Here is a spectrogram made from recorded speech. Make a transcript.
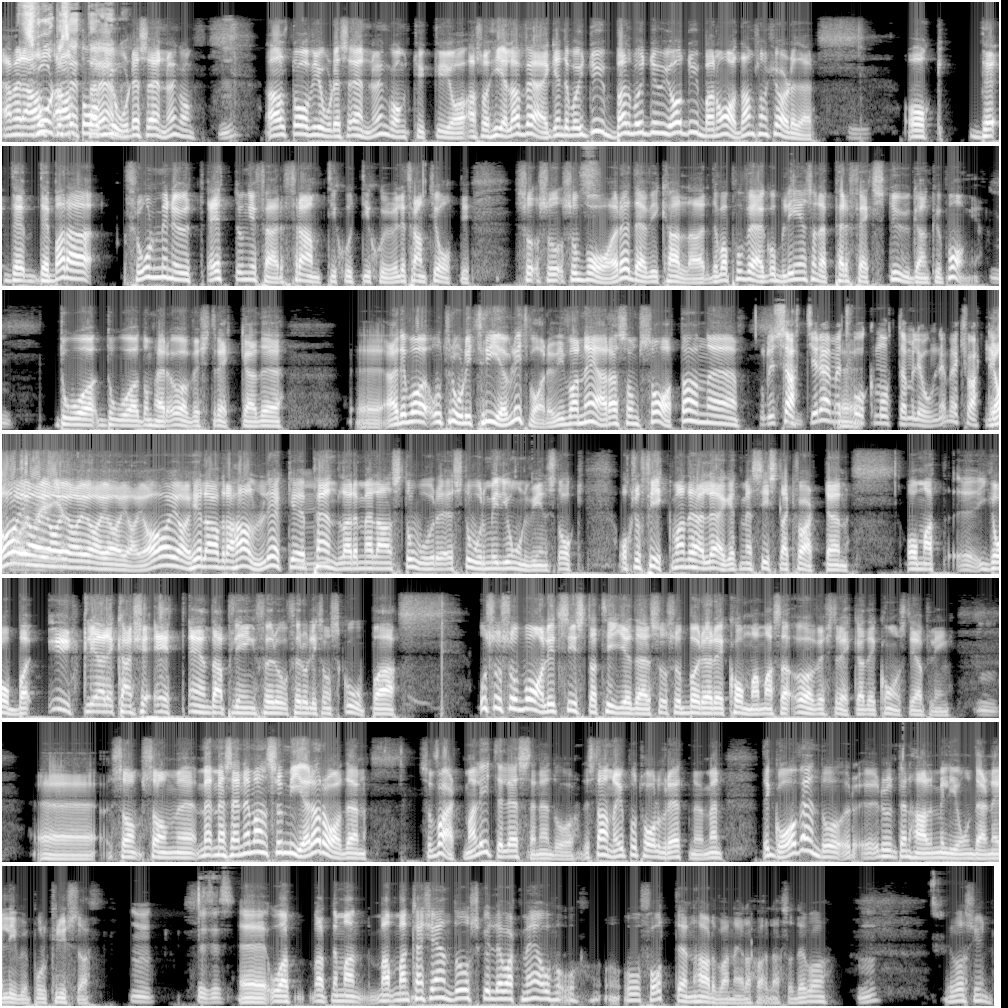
Ja, men svårt allt, att allt sätta den. avgjordes ännu en gång. Mm. Allt avgjordes ännu en gång tycker jag. Alltså hela vägen. Det var ju Dybban, det var ju du, jag, Dybban och Adam som körde där. Mm. Och det, det, det bara från minut ett ungefär fram till 77 eller fram till 80 så, så, så var det det vi kallar, det var på väg att bli en sån där perfekt stugan-kupong. Mm. Då, då de här överstreckade eh, det var otroligt trevligt var det. Vi var nära som satan. Eh, Och du satt ju där med Eh. 2,8 miljoner med kvarten Ja, ja, ja, ja, ja, ja, ja, ja, ja. Hela andra halvlek eh, Mm. pendlade mellan stor, eh, stor miljonvinst och, och så fick man det här läget med sista kvarten om att eh, jobba ytterligare kanske ett enda pling för för att liksom skopa. Och så, så vanligt sista tio där så, så börjar det komma massa överstreckade konstiga pling. Mm. Eh, som, som, eh, men, men sen när man summerar raden så vart man lite ledsen ändå. Det stannar ju på 12 rätt nu men det gav ändå runt en halv miljon där när Liverpool kryssade. Mm, precis. Eh, och att, att när man, man, man kanske ändå skulle varit med och, och, och fått den halvan i alla fall. Alltså det var, Mm. det var synd.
